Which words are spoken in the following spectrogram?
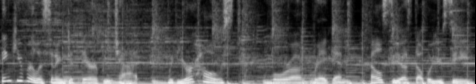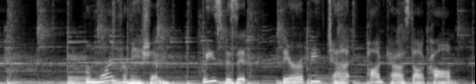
Thank you for listening to Therapy Chat with your host, Laura Reagan, LCSWC. For more information, please visit therapychatpodcast.com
